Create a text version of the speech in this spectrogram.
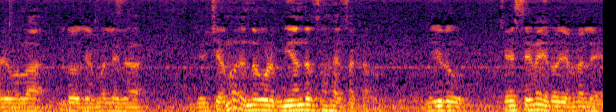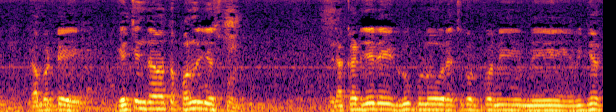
దయవల్ల ఈరోజు ఎమ్మెల్యేగా గెలిచాను అందరూ కూడా మీ అందరి సహాయ సహకారం మీరు చేస్తేనే ఈరోజు ఎమ్మెల్యే అయింది కాబట్టి గెలిచిన తర్వాత పనులు చేసుకోండి. మీరు అక్కడ చేరి గ్రూపులు రెచ్చగొట్టుకొని మీ విజ్ఞత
